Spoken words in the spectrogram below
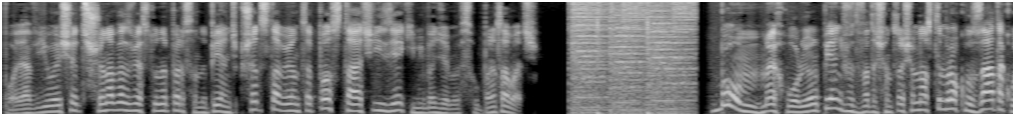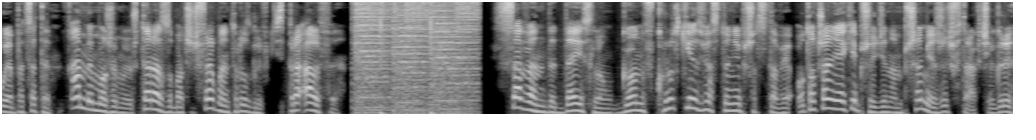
Pojawiły się trzy nowe zwiastuny Persony 5, przedstawiające postaci, z jakimi będziemy współpracować. Boom! Mech Warrior 5 w 2018 roku zaatakuje PC, a my możemy już teraz zobaczyć fragmenty rozgrywki z pre-alfy. Seven The Days Long Gone w krótkim zwiastunie przedstawia otoczenie, jakie przyjdzie nam przemierzyć w trakcie gry.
